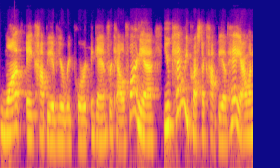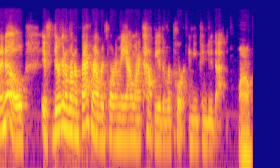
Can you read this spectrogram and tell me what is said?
want a copy of your report again for California, you can request a copy of, hey, I want to know if they're going to run a background report on me, I want a copy of the report, and you can do that. Wow.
